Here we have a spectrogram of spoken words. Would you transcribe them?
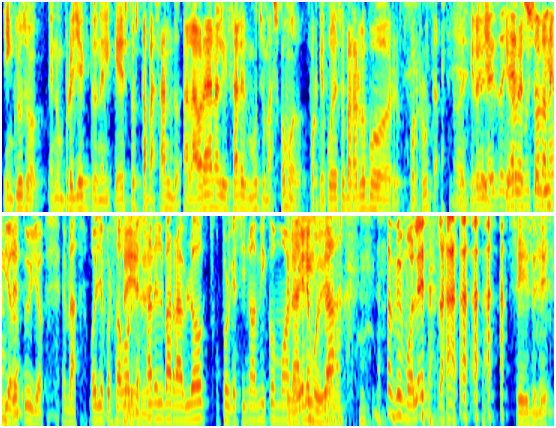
incluso en un proyecto en el que esto está pasando, a la hora de analizar es mucho más cómodo, porque puedes separarlo por, ruta, ¿no? Decir, oye, quiero ver solamente... lo tuyo. En plan, oye, por favor, dejad el barra blog, porque si no a mí como analista me, me molesta. sí, sí, sí.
